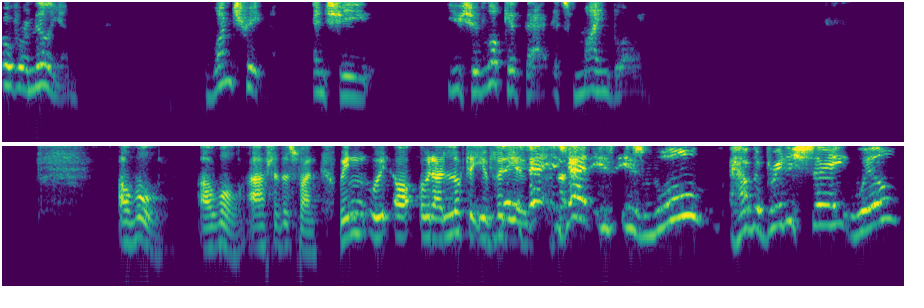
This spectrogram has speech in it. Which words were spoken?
over a million. One treatment. And she, you should look at that. It's mind blowing. I will. I will after this one. When, when, uh, when I looked at your video, is that, is, that is, is wool how the British say will?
